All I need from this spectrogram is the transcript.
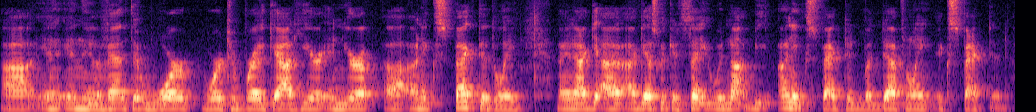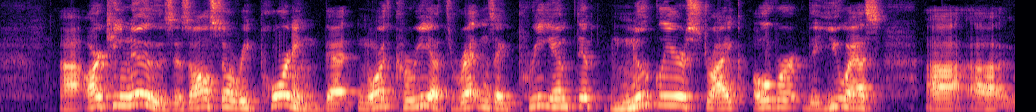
uh, in, in, the event that war were to break out here in Europe uh, unexpectedly. And I, I, guess we could say it would not be unexpected, but definitely expected. Uh, RT News is also reporting that North Korea threatens a preemptive nuclear strike over the U.S. Uh, uh,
